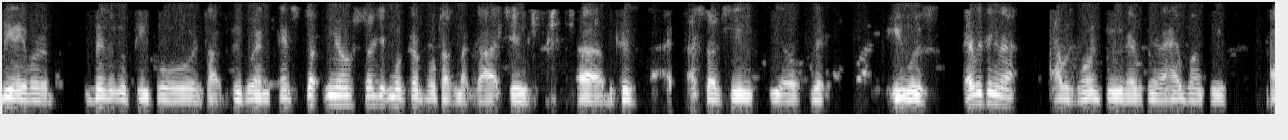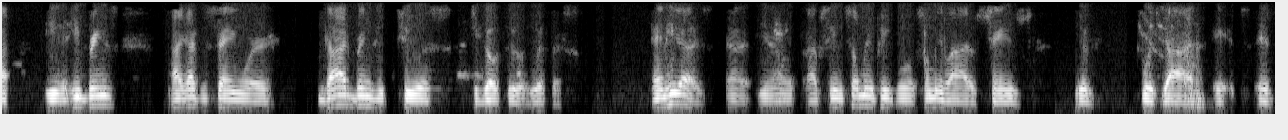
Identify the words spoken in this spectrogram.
being able to visit with people and talk to people and, and start, you know, start getting more comfortable talking about God too, uh, because I, I started seeing, you know, that he was everything that I was going through and everything I have gone through. I, you know, he brings, I got the saying where God brings it to us to go through it with us. And he does. Uh, you know, I've seen so many people, so many lives changed with with God. It's it's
